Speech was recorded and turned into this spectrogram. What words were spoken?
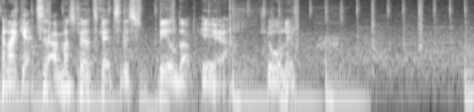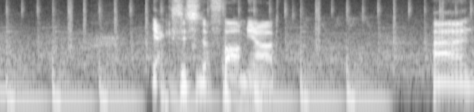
Can I get to I must be able to get to this field up here, surely. This is a farmyard. And...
